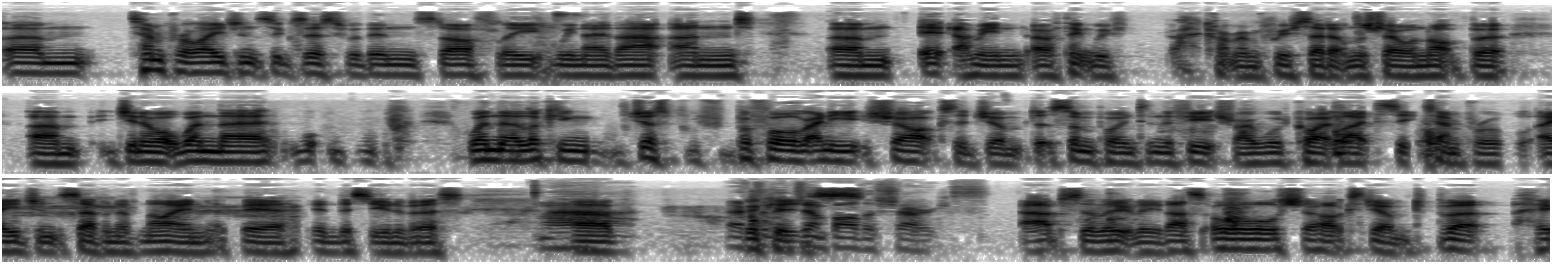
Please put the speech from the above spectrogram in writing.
um, temporal agents exist within Starfleet. We know that, and um, it, I mean, I think we've I can't remember if we've said it on the show or not, but um, do you know what? When they're when they're looking just before any sharks are jumped at some point in the future, I would quite like to see temporal agent Seven of Nine appear in this universe. ah, after they because- jump all the sharks. Absolutely, that's all sharks jumped. But who,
